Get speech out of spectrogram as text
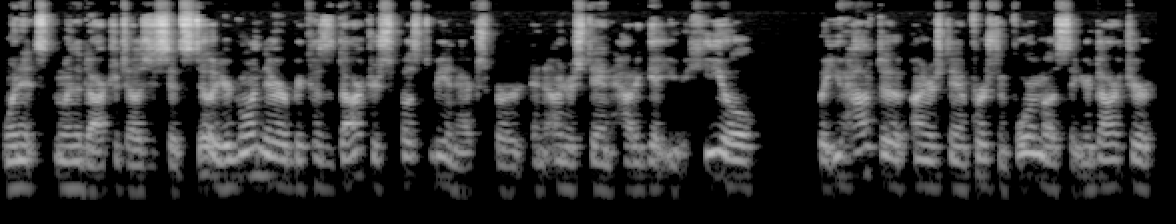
when it's when the doctor tells you sit still. You're going there because the doctor's supposed to be an expert and understand how to get you to heal but you have to understand first and foremost that your doctor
